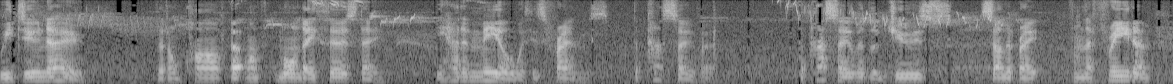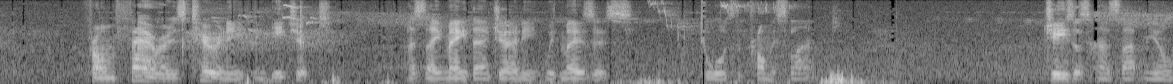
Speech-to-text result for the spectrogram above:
We do know that on, Palm, uh, on Maundy Thursday he had a meal with his friends, the Passover. The Passover the Jews celebrate from their freedom from Pharaoh's tyranny in Egypt as they made their journey with Moses towards the promised land. Jesus has that meal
